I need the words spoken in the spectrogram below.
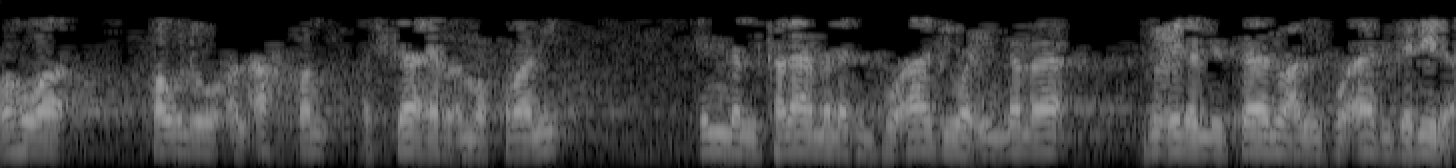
وهو قول الأخطل الشاعر النصراني إن الكلام لفي الفؤاد وإنما جعل اللسان على الفؤاد دليلا.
